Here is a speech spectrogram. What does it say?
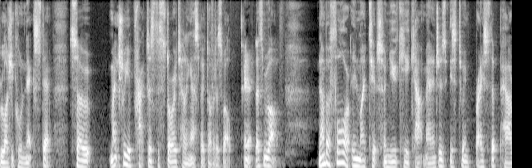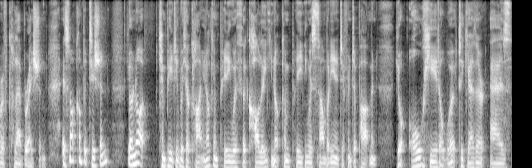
logical next step. So make sure you practice the storytelling aspect of it as well. Anyway, let's move on. Number four in my tips for new key account managers is to embrace the power of collaboration. It's not competition. You're not competing with your client, you're not competing with a colleague, you're not competing with somebody in a different department. You're all here to work together as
